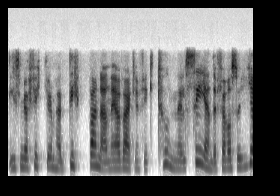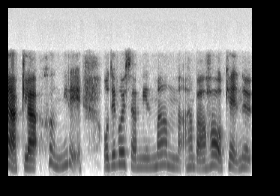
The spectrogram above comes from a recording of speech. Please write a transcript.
liksom jag fick ju de här dipparna när jag verkligen fick tunnelseende för jag var så jäkla hungrig. Och det var ju så här, min man han bara, jaha okej nu,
